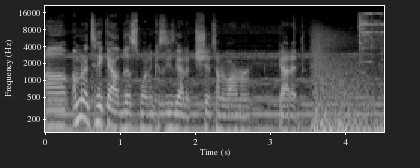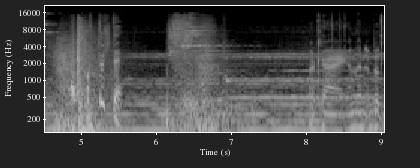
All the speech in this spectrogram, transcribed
Um, I'm gonna take out this one because he's got a shit ton of armor. Got it. Okay, and then but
